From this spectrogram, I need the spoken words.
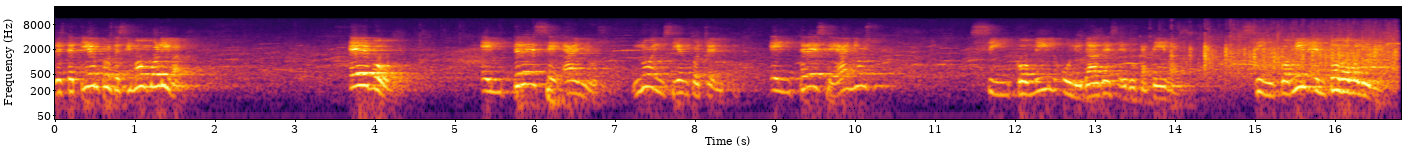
desde tiempos de Simón Bolívar. Evo, en 13 años, no en 180, en 13 años, 5.000 unidades educativas. 5.000 en todo Bolivia.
